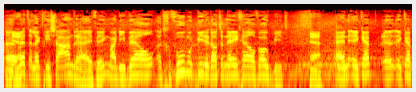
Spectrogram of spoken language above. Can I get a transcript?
Met elektrische aandrijving, maar die wel het gevoel moet bieden dat de 911 ook biedt. Ja. En ik heb, uh, ik heb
